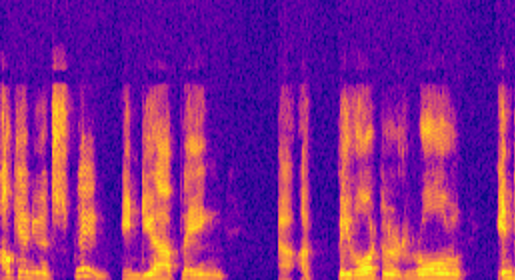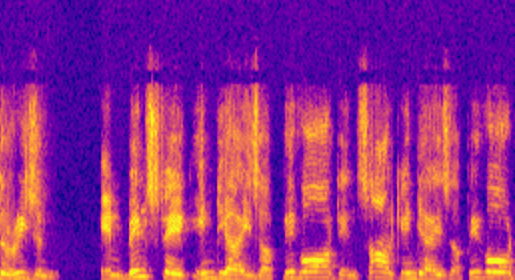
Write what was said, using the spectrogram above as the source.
How can you explain India playing uh, a pivotal role in the region? In BIMSTEC, India is a pivot. In SAARC, India is a pivot.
